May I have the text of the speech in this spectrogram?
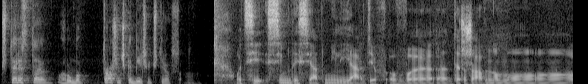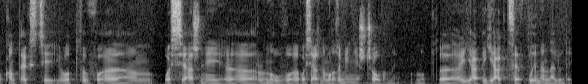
400, грубо, трошечки більше 400. Оці 70 мільярдів в е, державному контексті і от в е, осяжній, е, ну, в осяжному розумінні, що вони? От, е, як це вплине на людей?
